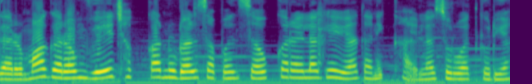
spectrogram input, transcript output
गरमागरम व्हेज हक्का नूडल्स आपण सर्व करायला घेऊयात आणि खायला सुरुवात करूया.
